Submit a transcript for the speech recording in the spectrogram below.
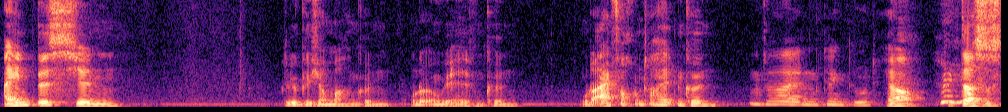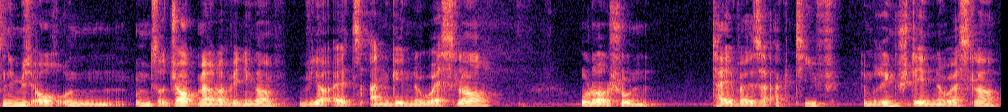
ein bisschen glücklicher machen können oder irgendwie helfen können. Oder einfach unterhalten können. Unterhalten klingt gut. Ja, das ist nämlich auch un unser Job mehr oder weniger. Wir als angehende Wrestler oder schon teilweise aktiv im Ring stehende Wrestler,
